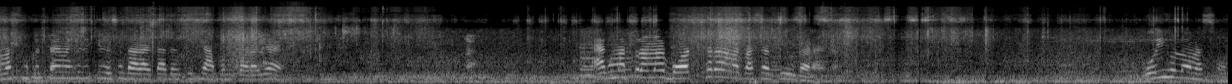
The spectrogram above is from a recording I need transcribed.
আমার সুখের টাইমে যদি কেউ এসে দাঁড়ায় তাদেরকে কি আপন করা যায়? একমাত্র আমার বর ছাড়া আমার পাশে আর কেউ দাঁড়ায় না। ওই হলো আমার সব।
